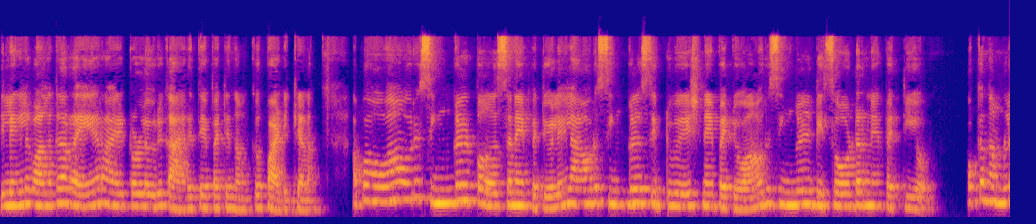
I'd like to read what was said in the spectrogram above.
ഇല്ലെങ്കിൽ വളരെ റെയർ ആയിട്ടുള്ള ഒരു കാര്യത്തെ പറ്റി നമുക്ക് പഠിക്കണം. അപ്പോൾ ആ ഒരു സിംഗിൾ പേഴ്സണെ പറ്റിയോ അല്ലെങ്കിൽ ആ ഒരു സിംഗിൾ സിറ്റുവേഷനെ പറ്റിയോ ആ ഒരു സിംഗിൾ ഡിസോർഡറിനെ പറ്റിയോ ഒക്കെ നമ്മൾ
